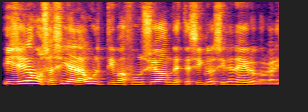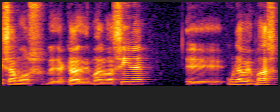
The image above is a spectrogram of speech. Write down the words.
Y llegamos así a la última función de este ciclo de cine negro que organizamos desde acá, desde Malva Cine. Eh, una vez más,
